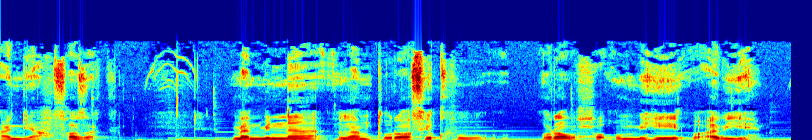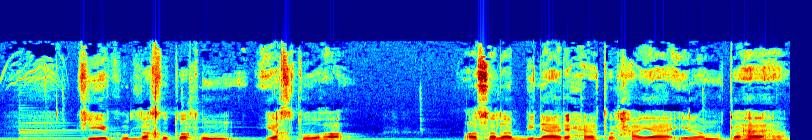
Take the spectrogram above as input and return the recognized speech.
أن يحفظك. من منا لم ترافقه روح أمه وأبيه. في كل خطوة يخطوها. وصلت بنا رحلة الحياة إلى منتهاها.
